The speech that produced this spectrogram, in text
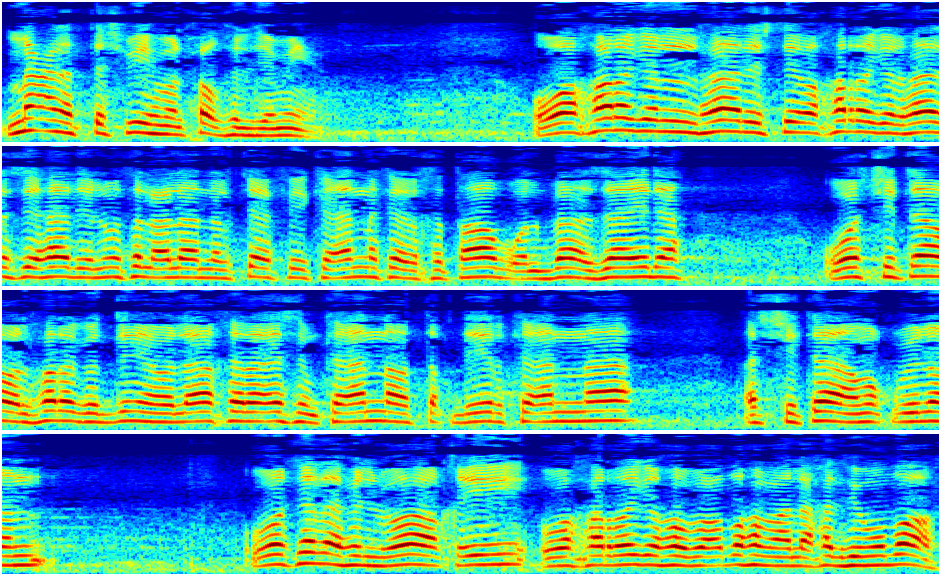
معنى التشبيه ملحوظ في الجميع. وخرج الفارسي وخرج الفارسي هذه المثل على أن الكاف كأنك الخطاب والباء زائدة والشتاء والفرق الدنيا والآخرة اسم كأن والتقدير كأن الشتاء مقبل وكذا في الواقي وخرجه بعضهم على حذف مضاف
